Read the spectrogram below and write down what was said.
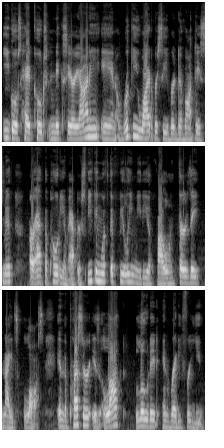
Eagles head coach Nick Sirianni and rookie wide receiver DeVonta Smith are at the podium after speaking with the Philly media following Thursday night's loss. And the presser is locked, loaded, and ready for you.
